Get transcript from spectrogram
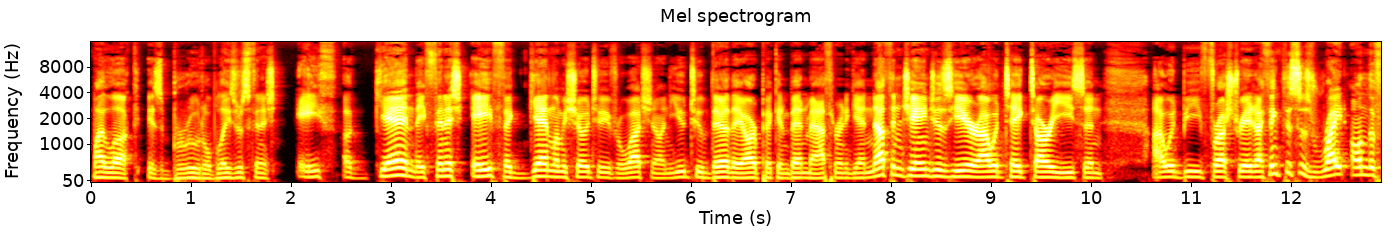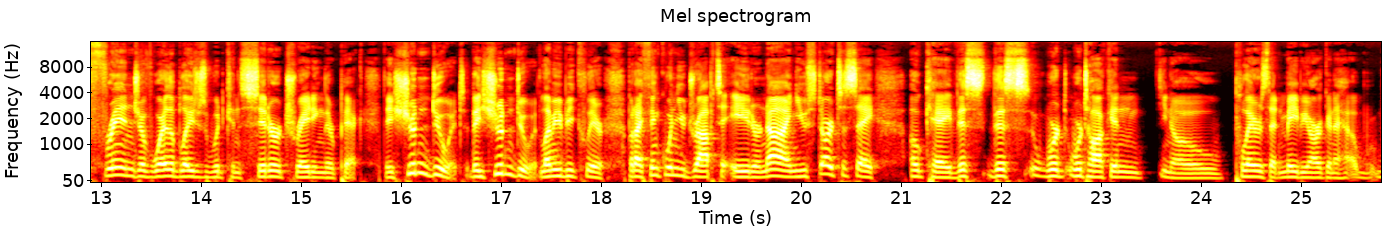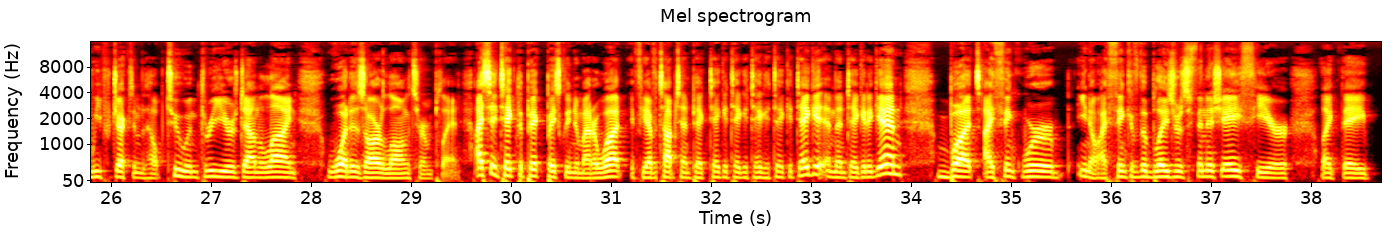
My luck is brutal. Blazers finish eighth again. They finish eighth again. Let me show it to you if you're watching on YouTube. There they are picking Ben Mathurin again. Nothing changes here. I would take Tari Eason. I would be frustrated. I think this is right on the fringe of where the Blazers would consider trading their pick. They shouldn't do it. They shouldn't do it. Let me be clear. But I think when you drop to eight or nine, you start to say, okay, this this we're we're talking, you know, players that maybe are going to help. We project them to help two and three years down the line. What is our long term plan? I say take the pick basically no matter what. If you have a top ten pick, take it, take it, take it, take it, take it, and then take it again. But I think we're, you know, I think if the Blazers finish eighth here, like they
